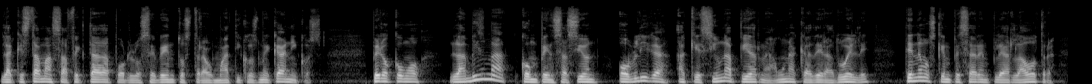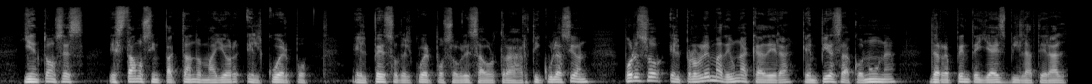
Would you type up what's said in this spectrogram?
la que está más afectada por los eventos traumáticos mecánicos. Pero como la misma compensación obliga a que si una pierna una cadera duele, tenemos que empezar a emplear la otra. Y entonces estamos impactando mayor el cuerpo, el peso del cuerpo sobre esa otra articulación. Por eso el problema de una cadera que empieza con una, de repente ya es bilateral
